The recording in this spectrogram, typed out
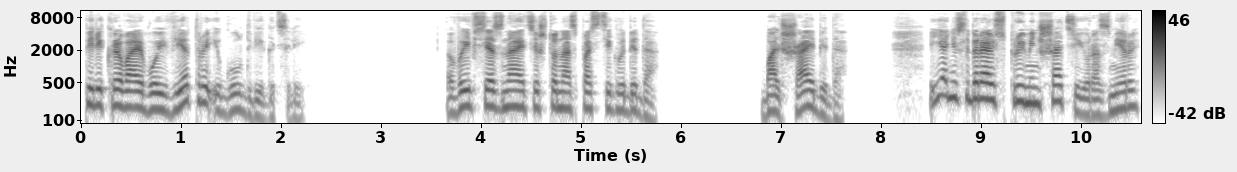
перекрывая вой ветра и гул двигателей. «Вы все знаете, что нас постигла беда большая беда. Я не собираюсь преуменьшать ее размеры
